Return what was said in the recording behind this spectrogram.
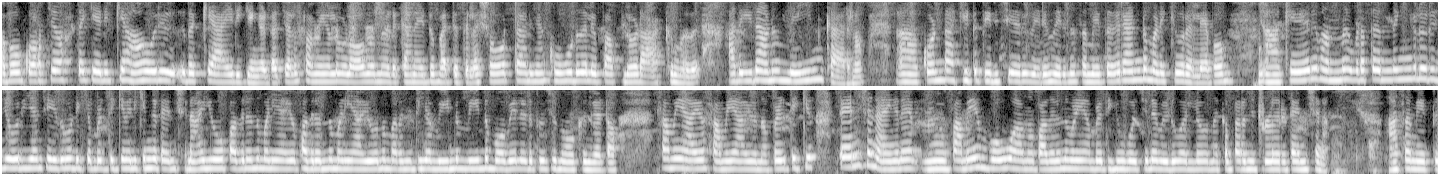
അപ്പോൾ കുറച്ച് ദിവസത്തേക്ക് എനിക്ക് ആ ഒരു ഇതൊക്കെ ആയിരിക്കും കേട്ടോ. ചില സമയങ്ങളിൽ വ്ളോഗൊന്നും എടുക്കാനായിട്ട് പറ്റത്തില്ല. ഷോർട്ടാണ് ഞാൻ കൂടുതൽ ഇപ്പോൾ അപ്ലോഡ് ആക്കുന്നത്. അത് ഇതാണ് മെയിൻ കാരണം. കൊണ്ടാക്കിയിട്ട് തിരിച്ചു കയറി വരും. വരുന്ന സമയത്ത് രണ്ട് മണിക്കൂറല്ലേ? അപ്പം കയറി വന്ന് ഇവിടുത്തെ എന്തെങ്കിലും ഒരു ജോലി ഞാൻ ചെയ്തുകൊണ്ടിരിക്കുമ്പോഴത്തേക്കും എനിക്കങ്ങ് ടെൻഷൻ ആയോ. പതിനൊന്ന് മണിയായോ പതിനൊന്ന് മണിയായോ എന്ന് പറഞ്ഞിട്ട് ഞാൻ വീണ്ടും വീണ്ടും മൊബൈൽ എടുത്ത് വെച്ച് നോക്കും കേട്ടോ. സമയമായോ? സമയമായോ എന്ന് അപ്പോഴത്തേക്കും ടെൻഷനാണ് ഇങ്ങനെ സമയം പോവുകയാണോ? പതിനൊന്ന് മണിയാകുമ്പോഴത്തേക്കും കൊച്ചിനെ വിടുമല്ലോ എന്നൊക്കെ പറഞ്ഞിട്ടുള്ള ഒരു ടെൻഷനാണ് ആ. സമയത്ത്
